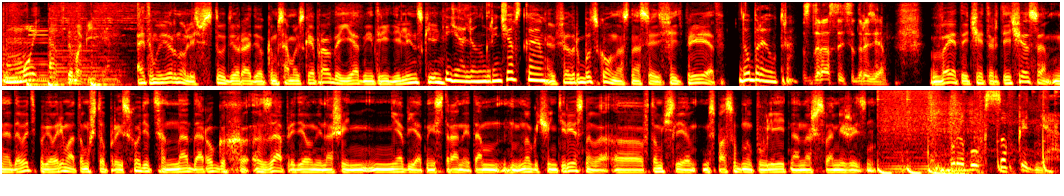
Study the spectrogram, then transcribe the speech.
«Мой автомобиль». Это мы вернулись в студию радио «Комсомольская правда». Я Дмитрий Делинский. Я Алена Гринчевская. Федор Буцко у нас на связи. Федь, привет. Доброе утро. Здравствуйте, друзья. В этой четверти часа э, давайте поговорим о том, что происходит на дорогах за пределами нашей необъятной страны. Там много чего интересного, э, в том числе способного повлиять на нашу с вами жизнь. Пробуксовка дня.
